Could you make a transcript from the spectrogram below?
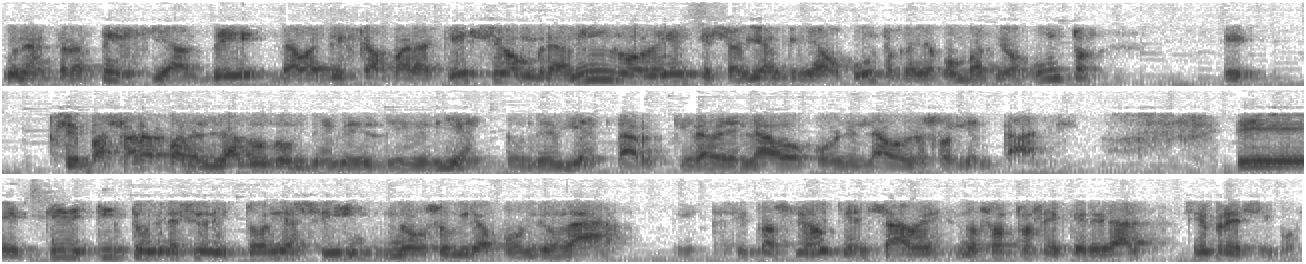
Una estrategia de la Valleja para que ese hombre amigo de él, que se habían criado juntos, que había combatido juntos, eh, se pasara para el lado donde de- debería, donde debía estar, que era del lado, con el lado de los orientales. Eh, qué distinto hubiera sido la historia si no se hubiera podido dar esta situación, quién sabe, nosotros en general siempre decimos,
